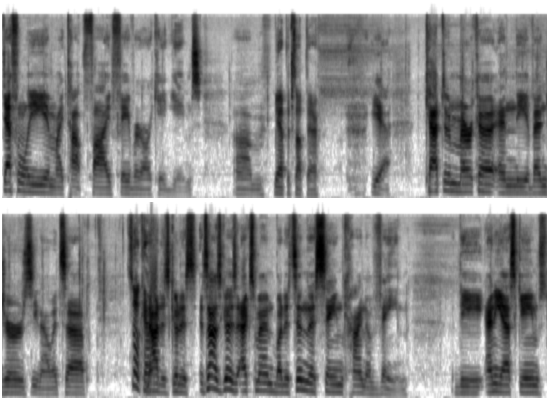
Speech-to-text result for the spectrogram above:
definitely in my top five favorite arcade games. Um, Yep, it's up there. Yeah, Captain America and the Avengers. You know, it's uh It's okay. not as good as it's not as good as X Men, but it's in the same kind of vein. The NES games,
